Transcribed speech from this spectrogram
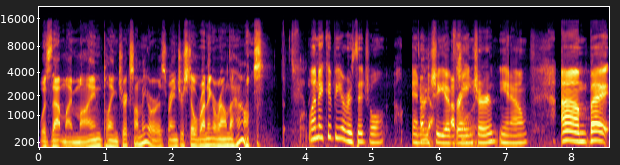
was that my mind playing tricks on me, or is Ranger still running around the house? Well, and it could be a residual energy of absolutely. Ranger, you know. Um, but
